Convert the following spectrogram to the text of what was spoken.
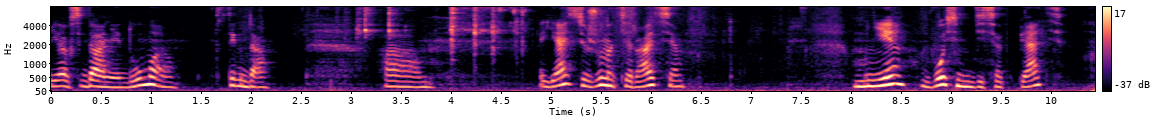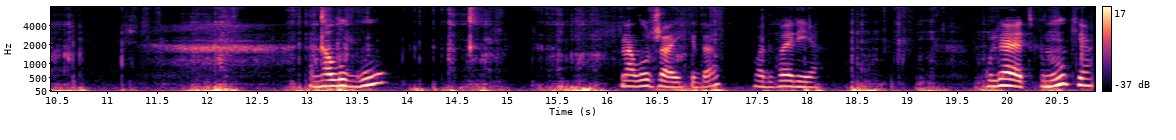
я всегда о ней думаю. Всегда. А, я сижу на террасе. Мне 85. На лугу, на лужайке, да, во дворе гуляют внуки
